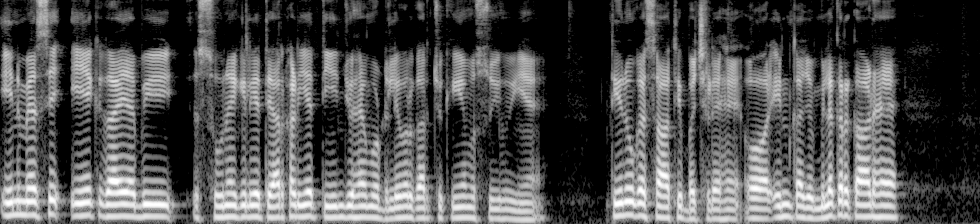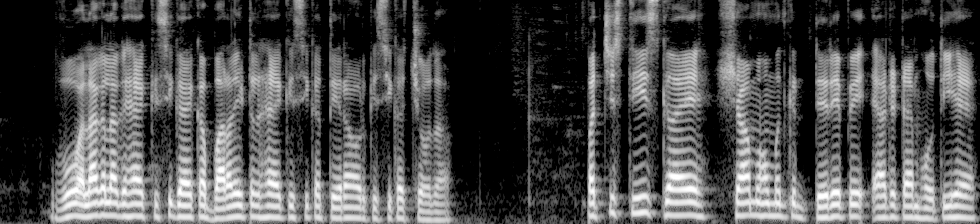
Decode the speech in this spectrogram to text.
इनमें से एक गाय अभी सोने के लिए तैयार खड़ी है। तीन जो है वो डिलीवर कर चुकी हैं, वो सुई हुई हैं। तीनों के साथ ही बछड़े हैं और इनका जो मिलकर कार्ड है वो अलग अलग है, किसी गाय का बारह लीटर है, किसी का तेरह और किसी का चौदह। पच्चीस तीस गाय शाह मोहम्मद के डेरे पे एट ए टाइम होती है।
